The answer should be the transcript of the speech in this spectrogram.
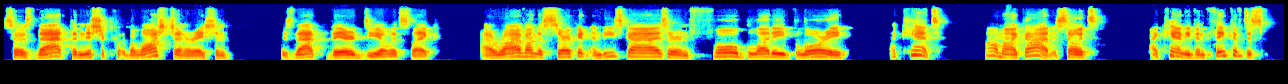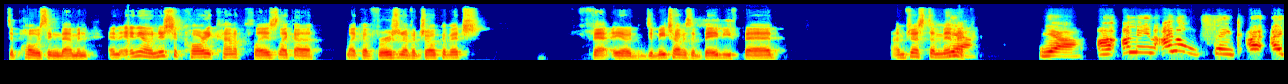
So is that the Nishik- the lost generation? Is that their deal? It's like I arrive on the circuit and these guys are in full bloody glory. I can't. Oh my God! So it's I can't even think of dis- deposing them. And, and and you know Nishikori kind of plays like a like a version of a Djokovic fed, you know, Dimitrov is a baby fed. I'm just a mimic. Yeah. Yeah, I, I mean, I don't think I, I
